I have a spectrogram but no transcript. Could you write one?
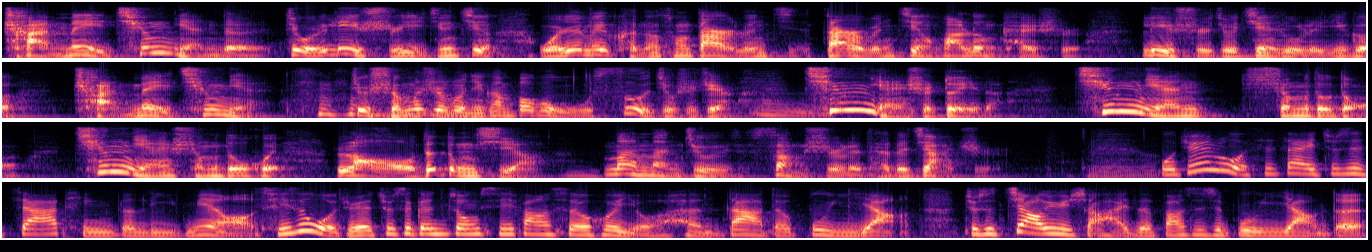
谄媚青年的，就是历史已经进，我认为可能从达尔文达尔文进化论开始，历史就进入了一个谄媚青年。就什么时候 你看，包括五四就是这样，青年是对的，青年什么都懂。青年什么都会，老的东西啊，慢慢就丧失了它的价值。我觉得如果是在就是家庭的里面哦，其实我觉得就是跟中西方社会有很大的不一样，就是教育小孩子的方式是不一样的。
